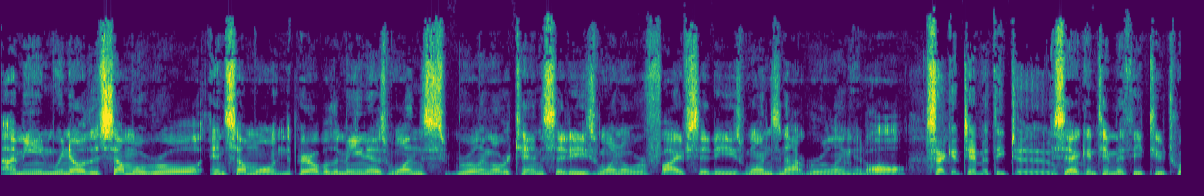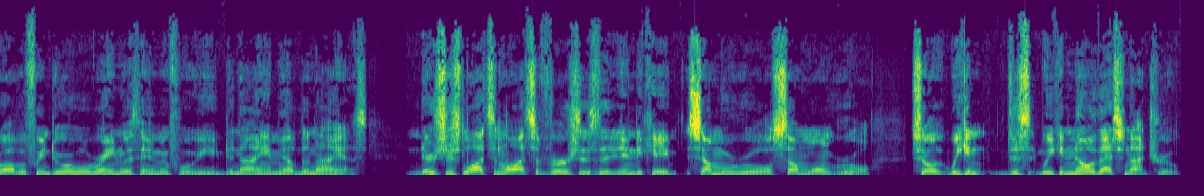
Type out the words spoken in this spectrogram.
I mean, we know that some will rule and some won't. The parable of the minas, one's ruling over 10 cities, one over five cities, one's not ruling at all. Second Timothy 2. Second Timothy 2.12, if we endure, we'll reign with him. If we deny him, he'll deny us. There's just lots and lots of verses that indicate some will rule, some won't rule. So we can just we can know that's not true.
